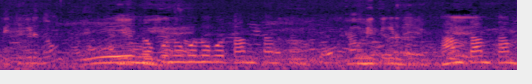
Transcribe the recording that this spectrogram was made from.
मी तिकडे जाऊ ए नको नको नको थांब थांब थांब थांब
